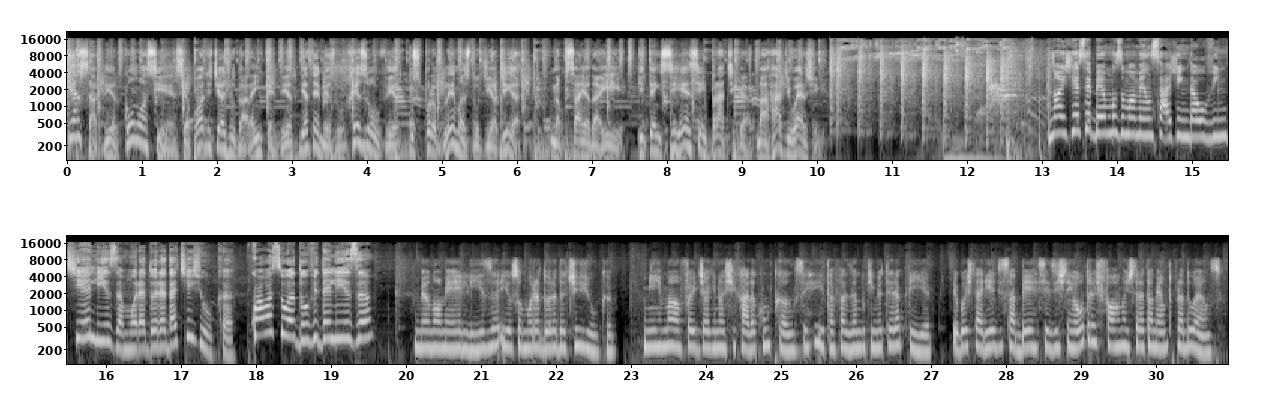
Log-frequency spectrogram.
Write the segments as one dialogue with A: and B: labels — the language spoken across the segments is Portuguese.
A: Quer saber como a ciência pode te ajudar a entender e até mesmo resolver os problemas do dia a dia? Não saia daí, que tem Ciência em Prática na Rádio Erge.
B: Nós recebemos uma mensagem da ouvinte Elisa, moradora da Tijuca. Qual a sua dúvida, Elisa?
C: Meu nome é Elisa e eu sou moradora da Tijuca. Minha irmã foi diagnosticada com câncer e está fazendo quimioterapia. Eu gostaria de saber se existem outras formas de tratamento para a doença.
